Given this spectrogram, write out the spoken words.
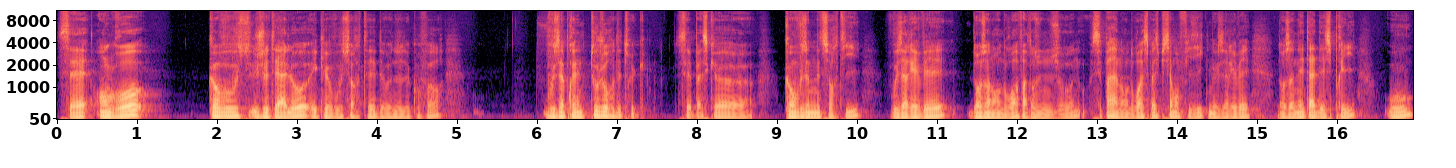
C'est en gros, quand vous vous jetez à l'eau et que vous sortez de votre zone de confort, vous apprenez toujours des trucs. C'est parce que euh, quand vous en êtes sorti, vous arrivez dans un endroit, enfin dans une zone, c'est pas un endroit, c'est pas spécialement physique, mais vous arrivez dans un état d'esprit où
